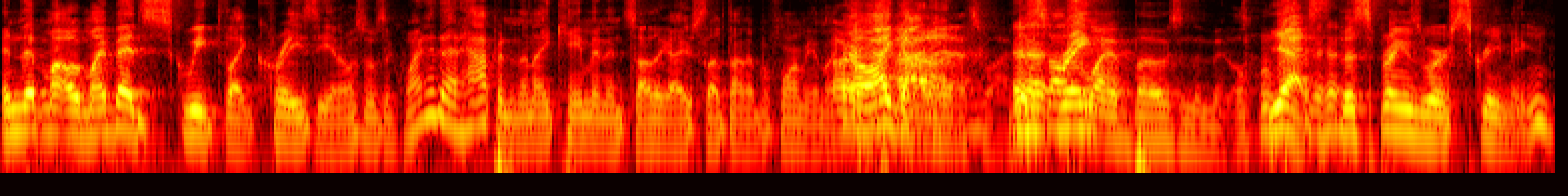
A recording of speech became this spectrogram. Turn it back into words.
and that my oh, my bed squeaked like crazy, and I was, I was like, why did that happen? And then I came in and saw the guy who slept on it before me. I'm like, oh, I got it. That's why. The That's also why a bow's in the middle. yes, the springs were screaming.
